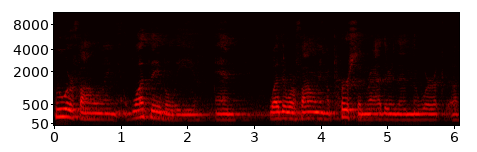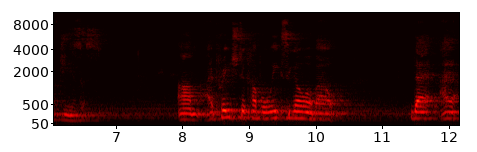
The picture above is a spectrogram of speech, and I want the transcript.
who we're following, what they believe, and whether we're following a person rather than the work of Jesus. Um, I preached a couple weeks ago about that I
